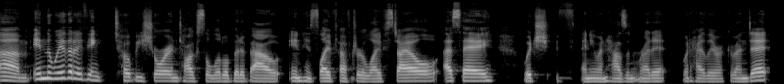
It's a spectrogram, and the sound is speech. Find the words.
um, in the way that I think Toby Shorin talks a little bit about in his Life After Lifestyle essay, which if anyone hasn't read it, would highly recommend it.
